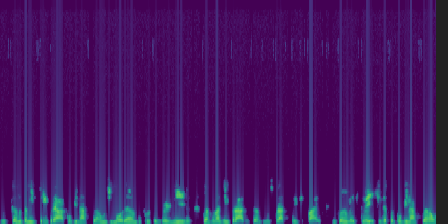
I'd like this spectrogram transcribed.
buscando também sempre a combinação de morango, frutas vermelhas, tanto nas entradas tanto nos pratos principais. Então eu mesclei e fiz essa combinação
